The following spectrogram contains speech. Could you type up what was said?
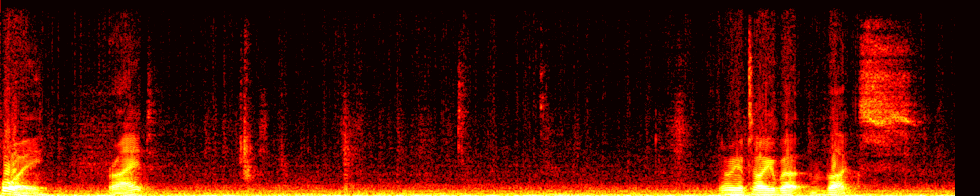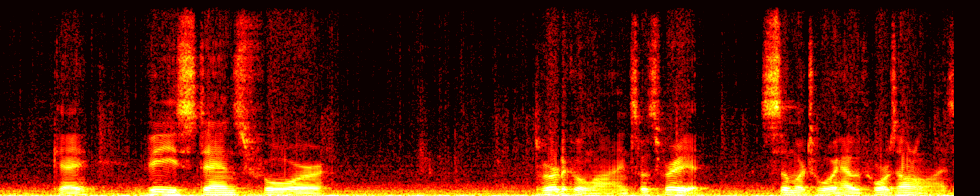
HOY, right? Then we're going to talk about VUX. Okay? V stands for vertical line, so it's very similar to what we have with horizontal lines.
